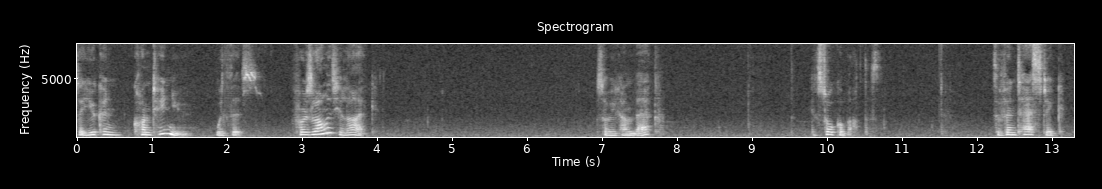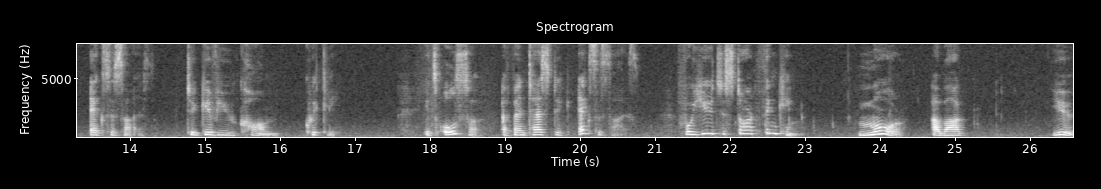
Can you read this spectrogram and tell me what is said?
So you can continue with this for as long as you like. So we come back. Let's talk about this. It's a fantastic exercise to give you calm quickly. It's also a fantastic exercise for you to start thinking more about you,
